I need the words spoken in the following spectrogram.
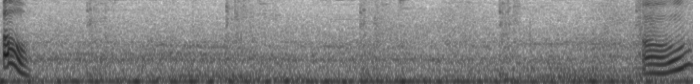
Oh. Oh.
